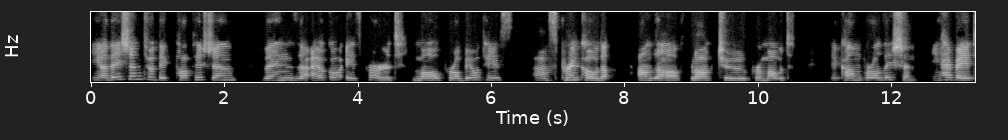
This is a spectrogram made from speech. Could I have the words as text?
In addition to detoxification, when the algal is purged, more probiotics are sprinkled on the flock to promote decomposition, inhibit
